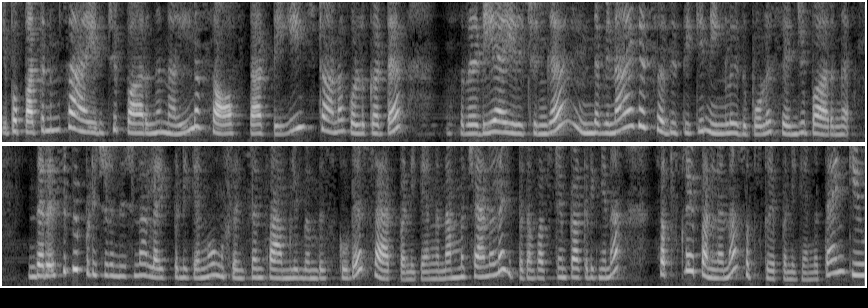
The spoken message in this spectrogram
இப்போ பத்து நிமிஷம் ஆயிடுச்சு பாருங்கள் நல்ல சாஃப்டாக டேஸ்டான கொழுக்கட்டை ரெடி ஆயிருச்சுங்க. இந்த விநாயகர் சதுர்த்திக்கு நீங்களும் இது போல் செஞ்சு பாருங்கள் இந்த ரெசிபி பிடிச்சிருந்துச்சுன்னா லைக் பண்ணிக்கோங்க. உங்கள் ஃப்ரெண்ட்ஸ் அண்ட் ஃபேமிலி மெம்பர்ஸ் கூட ஷேர் பண்ணிக்கோங்க. நம்ம சேனலை இப்போ தான் ஃபஸ்ட் டைம் பார்க்குறீங்கன்னா சப்ஸ்கிரைப் பண்ணலன்னா சப்ஸ்கிரைப் பண்ணிக்கோங்க. Thank you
